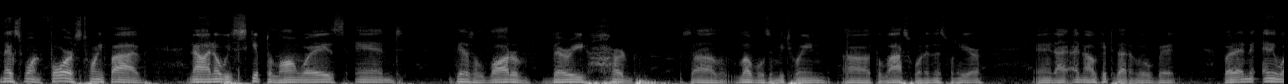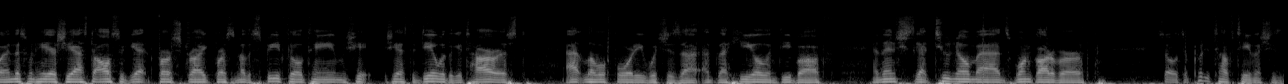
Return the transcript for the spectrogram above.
Next one forest 25 now I know we skipped a long ways and there's a lot of very hard uh, levels in between uh, the last one and this one here. And, I, and I'll get to that in a little bit but anyway, in this one here, she has to also get first strike versus another speed field team. She she has to deal with the guitarist at level 40, which is uh, at the heal and debuff, and then she's got two nomads, one god of earth. So it's a pretty tough team that she's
